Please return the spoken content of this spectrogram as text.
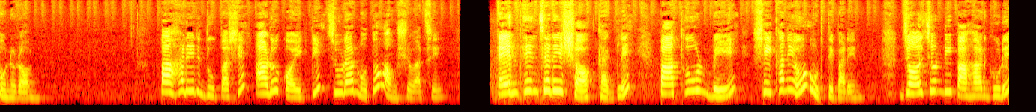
মনোরম। পাহাড়ের দুপাশে আরও কয়েকটি চূড়ার মতো অংশ আছে। অ্যাডভেঞ্চারের শখ থাকলে পাথর বেয়ে সেখানেও উঠতে পারেন। জয়চণ্ডী পাহাড় ঘুরে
